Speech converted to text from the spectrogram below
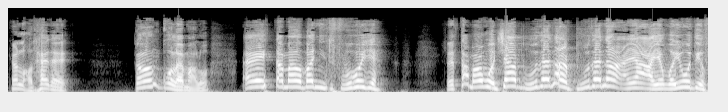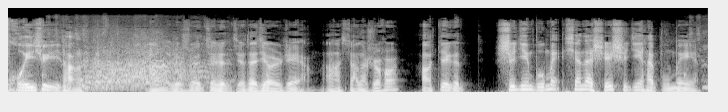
让老太太刚过来马路，哎，大妈，我把你扶回去。哎，大妈，我家不在那儿，不在那儿。哎呀呀，我又得回去一趟。啊，我就说，觉得觉得就是这样啊。小的时候啊，这个拾金不昧，现在谁拾金还不昧呀？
